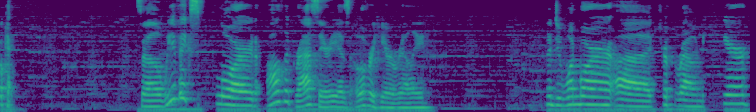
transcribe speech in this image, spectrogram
okay. So we've explored explored all the grass areas over here, really. I'm gonna do one more uh, trip around here.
